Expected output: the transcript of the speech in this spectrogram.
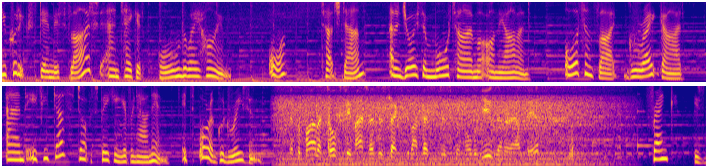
You could extend this flight and take it all the way home, or touch down and enjoy some more time on the island. Awesome flight, great guide, and if he does stop speaking every now and then, it's for a good reason. If the pilot talks too much, I distract my passengers from all the views that are out there. Frank is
